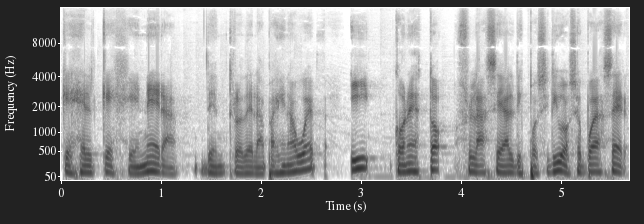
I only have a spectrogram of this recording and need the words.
que es el que genera dentro de la página web y con esto flashea el dispositivo. Se puede hacer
